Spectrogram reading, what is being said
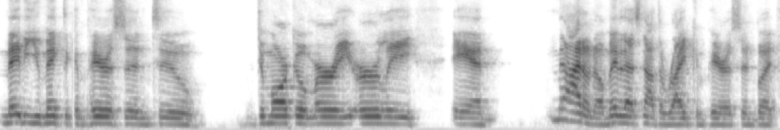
maybe you make the comparison to DeMarco Murray early, and I don't know, maybe that's not the right comparison, but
